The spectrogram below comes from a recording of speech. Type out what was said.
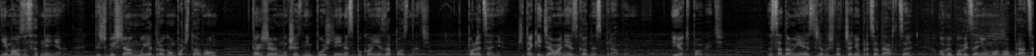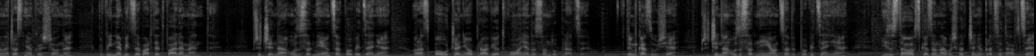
nie ma uzasadnienia, gdyż wyśle on mu je drogą pocztową, tak żeby mógł się z nim później na spokojnie zapoznać. Polecenie. Czy takie działanie jest zgodne z prawem? I odpowiedź. Zasadą jest, że w oświadczeniu pracodawcy o wypowiedzeniu umowy o pracę na czas nieokreślony powinny być zawarte dwa elementy: przyczyna uzasadniająca wypowiedzenie oraz pouczenie o prawie odwołania do sądu pracy. W tym kazusie przyczyna uzasadniająca wypowiedzenie nie została wskazana w oświadczeniu pracodawcy,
